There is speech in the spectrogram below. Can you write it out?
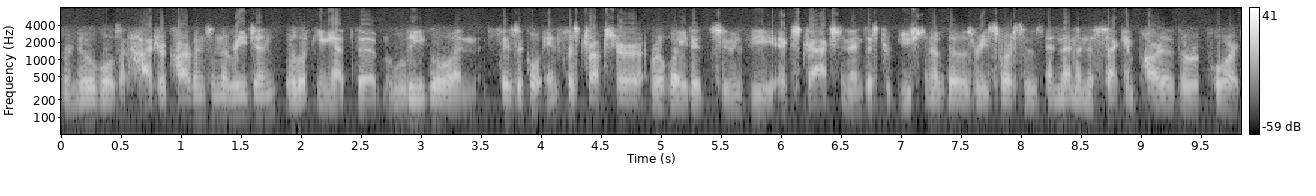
renewables and hydrocarbons in the region. We're looking at the legal and physical infrastructure related to the extraction and distribution of those resources. And then in the second part of the report,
